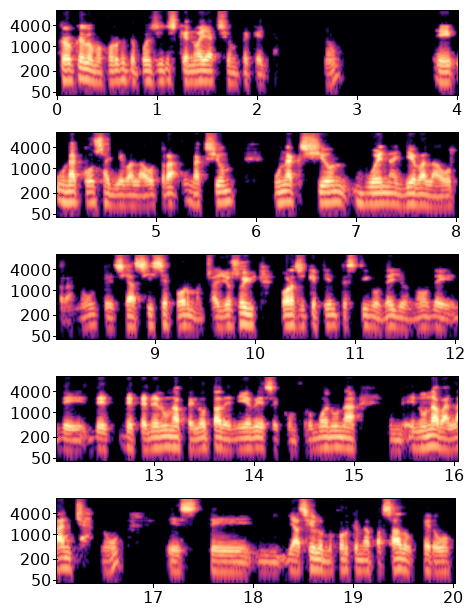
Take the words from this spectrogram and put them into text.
creo que lo mejor que te puedo decir es que no hay acción pequeña, ¿no? Eh, una cosa lleva a la otra, una acción, una acción buena lleva a la otra, ¿no? Te decía, así se forma. O sea, yo soy ahora sí que fiel testigo de ello, ¿no? De, de, de, tener una pelota de nieve, se conformó en una, en una avalancha, ¿no? este, y ha sido lo mejor que me ha pasado, pero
